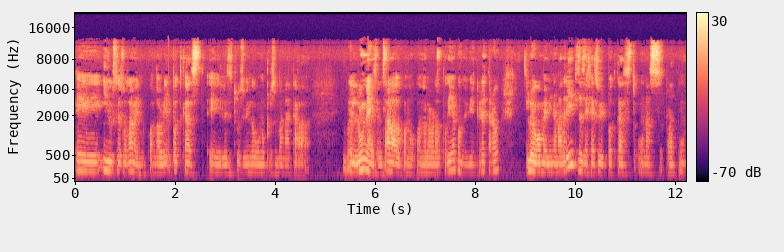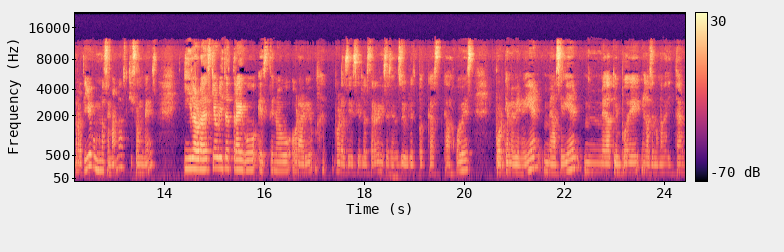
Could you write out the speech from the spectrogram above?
eh, y ustedes lo saben, cuando abrí el podcast eh, les estuve subiendo uno por semana cada el lunes, el sábado, cuando, cuando la verdad podía, cuando vivía en Querétaro. Luego me vine a Madrid, les dejé subir podcast unas, un ratillo, como unas semanas, quizá un mes. Y la verdad es que ahorita traigo este nuevo horario, por así decirlo, esta organización de subirles podcast cada jueves, porque me viene bien, me hace bien, me da tiempo de en la semana meditar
